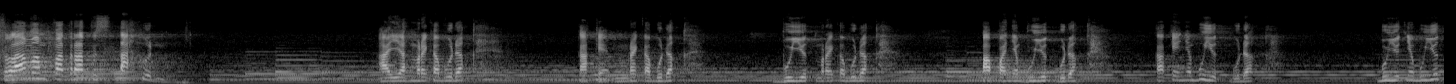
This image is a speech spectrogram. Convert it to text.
Selama 400 tahun ayah mereka budak, kakek mereka budak, buyut mereka budak, papanya buyut budak, kakeknya buyut budak, buyutnya buyut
